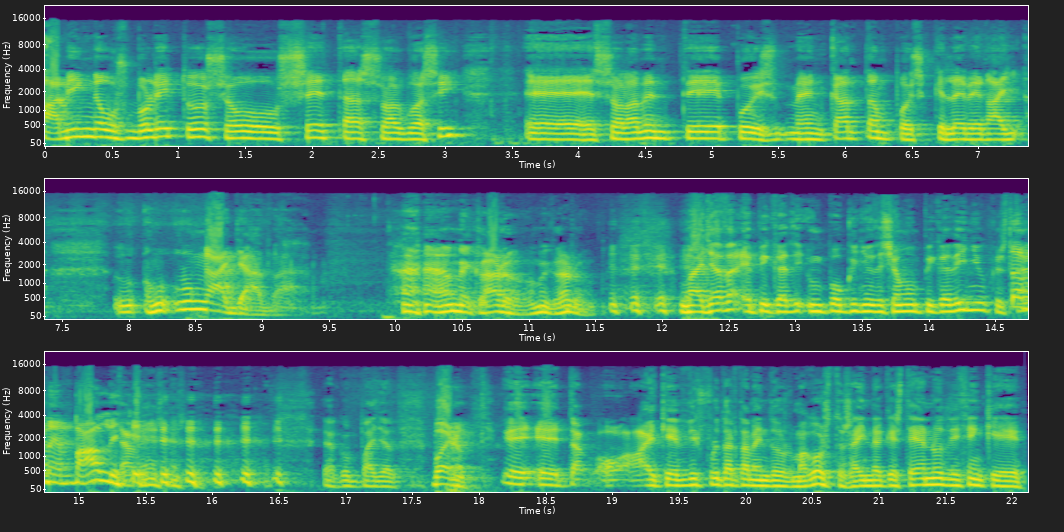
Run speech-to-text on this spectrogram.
A min os boletos ou setas ou algo así, eh, solamente pois me encantan pois que leven hai unha hallada. home, claro, home, claro. Unha hallada e picadi, un pouquiño de xamón picadiño que está... Tamén vale. Tamén, acompañado. Bueno, eh, eh, ta, oh, hai que disfrutar tamén dos magostos, aínda que este ano dicen que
